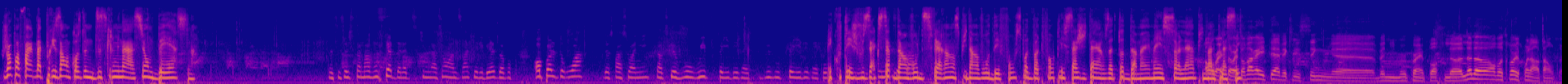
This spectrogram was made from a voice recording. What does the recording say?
je vais pas faire de la prison à cause d'une discrimination de BS, là. Mais c'est ça justement, vous faites de la discrimination en disant que les BS n'ont pas le droit de se faire soigner, tandis que vous, oui, vous payez des impôts. Vous, vous payez des impôts. Écoutez, je vous accepte dans vos différences puis dans vos défauts. C'est pas de votre faute. Les Sagittaires, vous êtes tous de même insolents puis mal placés. on va arrêter avec les signes euh, venimeux, peu importe. Là, là, là, on va trouver un point d'entente. là.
